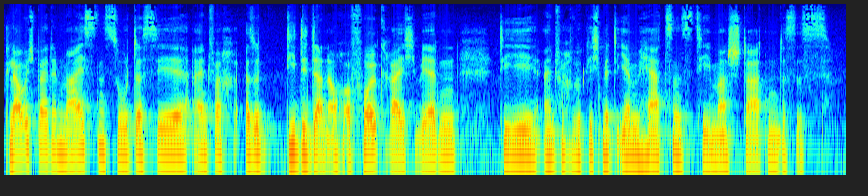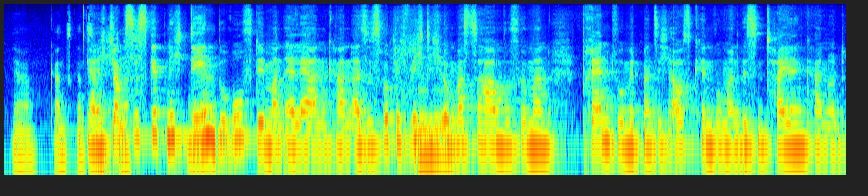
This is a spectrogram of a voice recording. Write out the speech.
glaube ich, bei den meisten so, dass sie einfach, also die, die dann auch erfolgreich werden, die einfach wirklich mit ihrem Herzensthema starten. Das ist ja, ganz, ganz ja, wichtig. Ja, ich glaube, es, gibt nicht den ja. Beruf, den man erlernen kann. Also es ist wirklich wichtig, mhm. irgendwas zu haben, wofür man brennt, womit man sich auskennt, wo man Wissen teilen kann und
